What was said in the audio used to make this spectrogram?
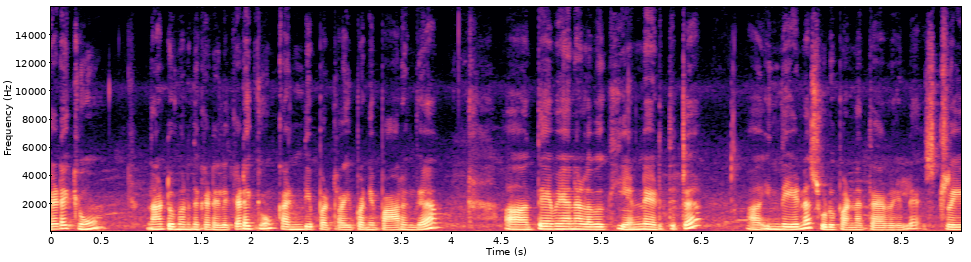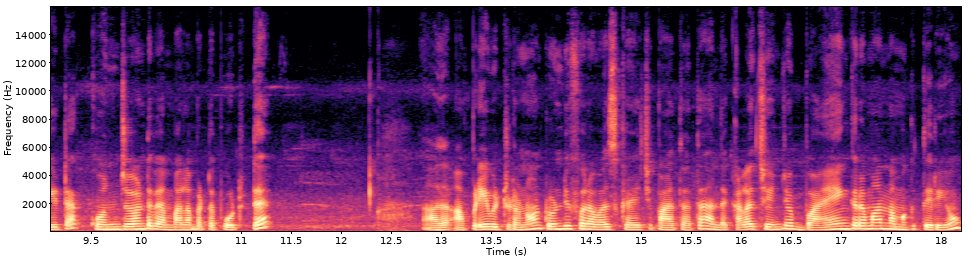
கிடைக்கும். நாட்டு மருந்து கடையில் கிடைக்கும். கண்டிப்பாக ட்ரை பண்ணி பாருங்கள் தேவையான அளவுக்கு எண்ணெய் எடுத்துட்டு இந்த எண்ணெய் சுடு பண்ண தேவையில்லை. ஸ்ட்ரெயிட்டாக கொஞ்சோண்டு வெம்பாலம் பட்டை போட்டுட்டு அதை அப்படியே விட்டுடணும். டுவெண்ட்டி ஃபோர் ஹவர்ஸ் கழித்து பார்த்தா தான் அந்த கலர் சேஞ்சு பயங்கரமாக நமக்கு தெரியும்.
